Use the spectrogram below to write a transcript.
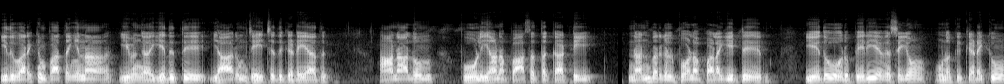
இது வரைக்கும் பார்த்தீங்கன்னா இவங்க எதிர்த்து யாரும் ஜெயிச்சது கிடையாது. ஆனாலும் போலியான பாசத்தை காட்டி நண்பர்கள் போல பழகிட்டு ஏதோ ஒரு பெரிய விஷயம் உனக்கு கிடைக்கும்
